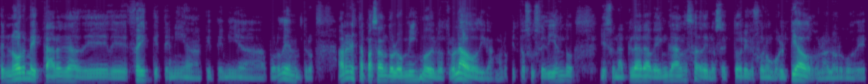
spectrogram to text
enorme carga de, fake que tenía, que tenía por dentro. Ahora le está pasando lo mismo del otro lado, digamos, lo que está sucediendo es una clara venganza de los sectores que fueron golpeados a lo largo de,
